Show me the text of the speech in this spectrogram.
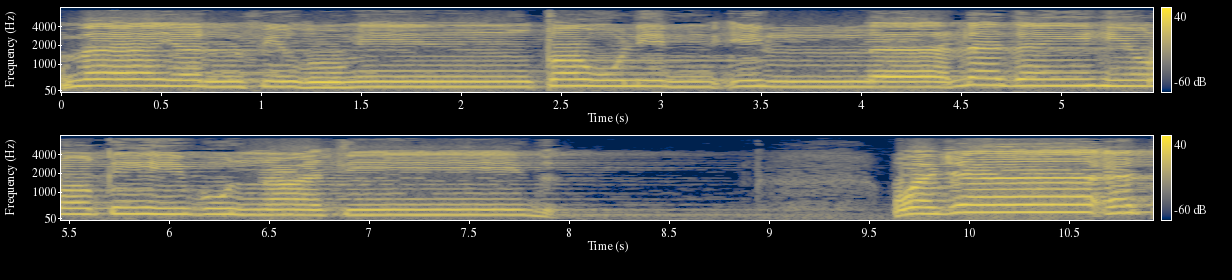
مَّا يَلْفِظُ مِن قَوْلٍ إِلَّا لَدَيْهِ رَقِيبٌ عَتِيدٌ. وَجَاءَتْ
